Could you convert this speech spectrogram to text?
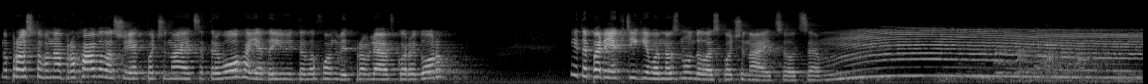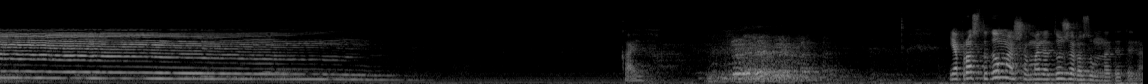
Ну просто вона прохавала, що як починається тривога, я даю їй телефон, відправляю в коридор. І тепер, як тільки вона знудилась, починається оце. Кайф. Я просто думаю, що в мене дуже розумна дитина.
